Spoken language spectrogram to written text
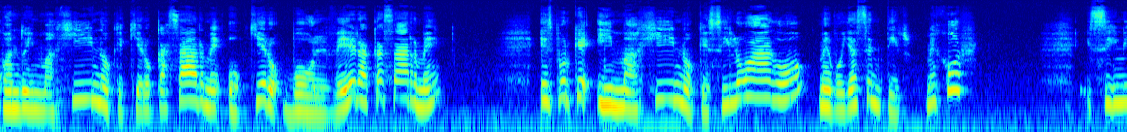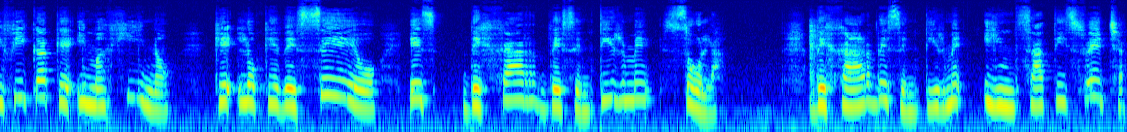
cuando imagino que quiero casarme o quiero volver a casarme, es porque imagino que si lo hago me voy a sentir mejor. Significa que imagino que lo que deseo es dejar de sentirme sola, dejar de sentirme insatisfecha.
